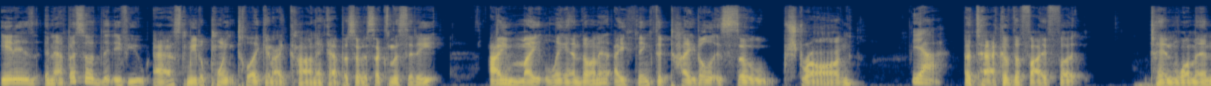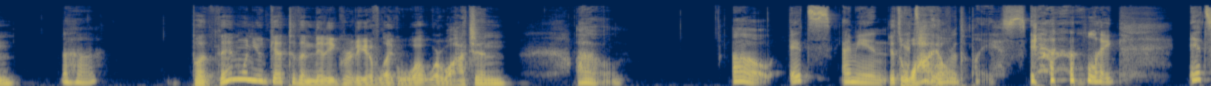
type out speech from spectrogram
it is an episode that if you asked me to point to like an iconic episode of Sex in the City, I might land on it. I think the title is so strong. Yeah. Attack of the Five Foot Ten Woman. Uh huh. But then when you get to the nitty gritty of like what we're watching, Oh. Oh, it's, I mean, It's all over the place. like, it's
